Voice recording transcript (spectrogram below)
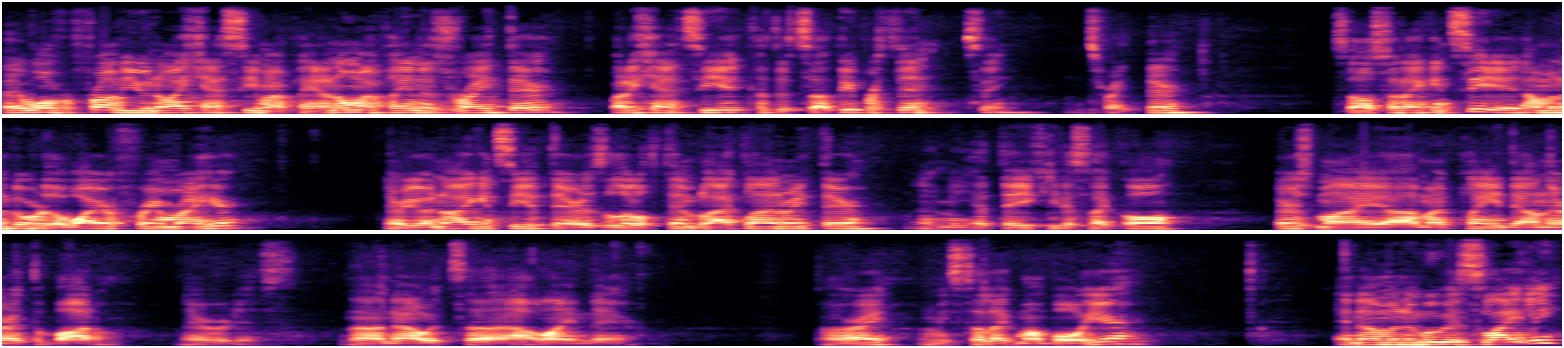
Hit one for front view, now I can't see my plane. I know my plane is right there, but I can't see it because it's uh, paper thin. See, it's right there. So, so that I can see it, I'm going to go over to the wireframe right here. There we go. Now I can see it there. There's a little thin black line right there. Let me hit the A key to select all. There's my uh, my plane down there at the bottom. There it is. Now, now it's uh, outlined there. All right, let me select my ball here and I'm going to move it slightly.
